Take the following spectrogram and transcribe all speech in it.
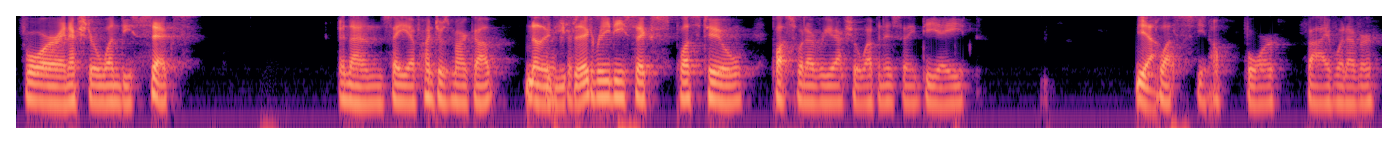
for an extra one d six. And then say you have Hunter's Mark up. Another D6. Three d six plus two plus whatever your actual weapon is, say D8 Yeah, plus you know four, five, whatever.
